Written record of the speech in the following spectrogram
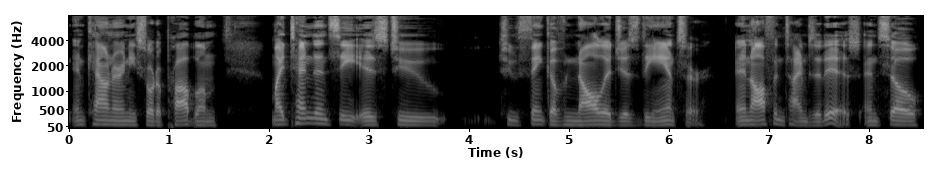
encounter any sort of problem, my tendency is to to think of knowledge as the answer, and oftentimes it is. And so,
